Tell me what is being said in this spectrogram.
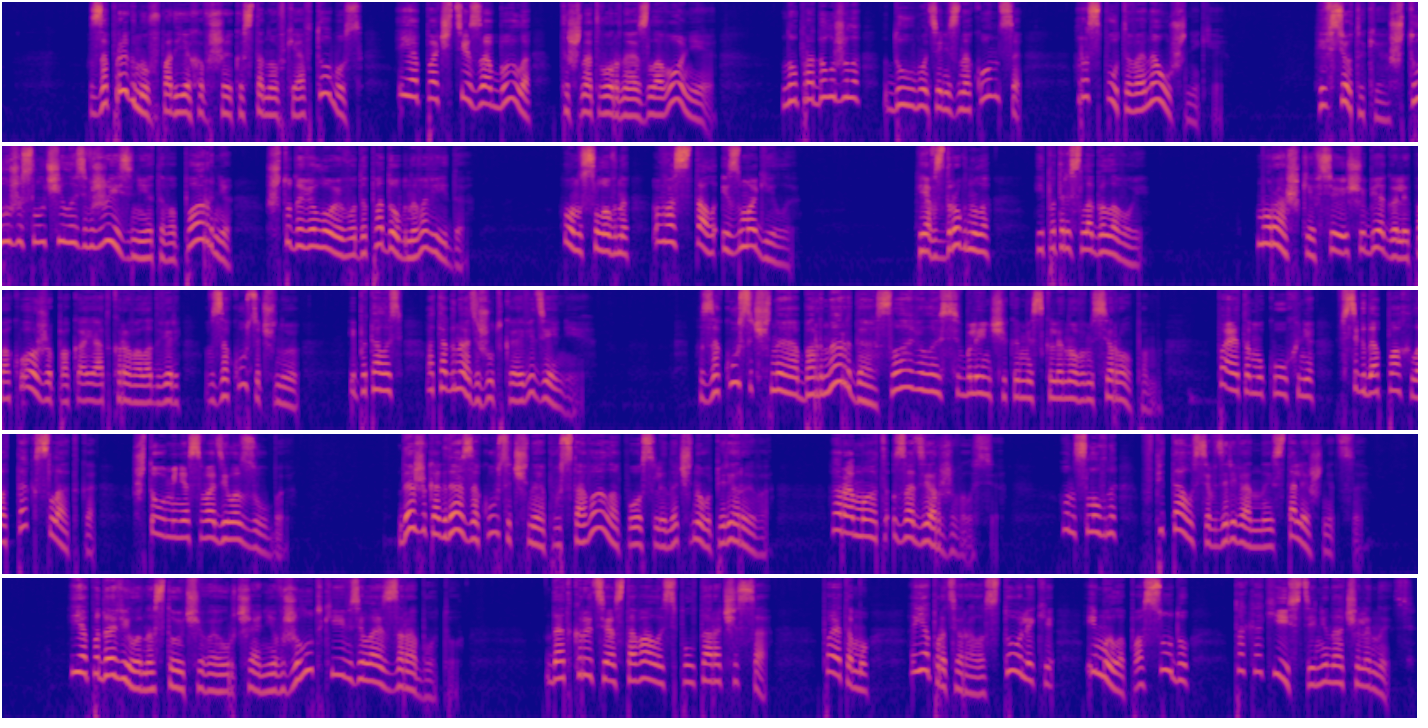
Запрыгнув в подъехавший к остановке автобус, я почти забыла тошнотворное зловоние, но продолжила думать о незнакомце, распутывая наушники. И все-таки, что же случилось в жизни этого парня, что довело его до подобного вида? Он словно восстал из могилы. Я вздрогнула и потрясла головой. Мурашки все еще бегали по коже, пока я открывала дверь в закусочную и пыталась отогнать жуткое видение. Закусочная Барнарда славилась блинчиками с кленовым сиропом, поэтому кухня всегда пахла так сладко, что у меня сводило зубы. Даже когда закусочная пустовала после ночного перерыва, аромат задерживался. Он словно впитался в деревянные столешницы. Я подавила настойчивое урчание в желудке и взялась за работу. До открытия оставалось полтора часа, поэтому я протирала столики и мыла посуду, пока кисти не начали ныть.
